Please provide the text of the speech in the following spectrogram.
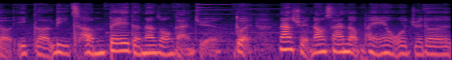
的一个里程碑的那种感觉。对，那选到三的朋友，我觉得。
